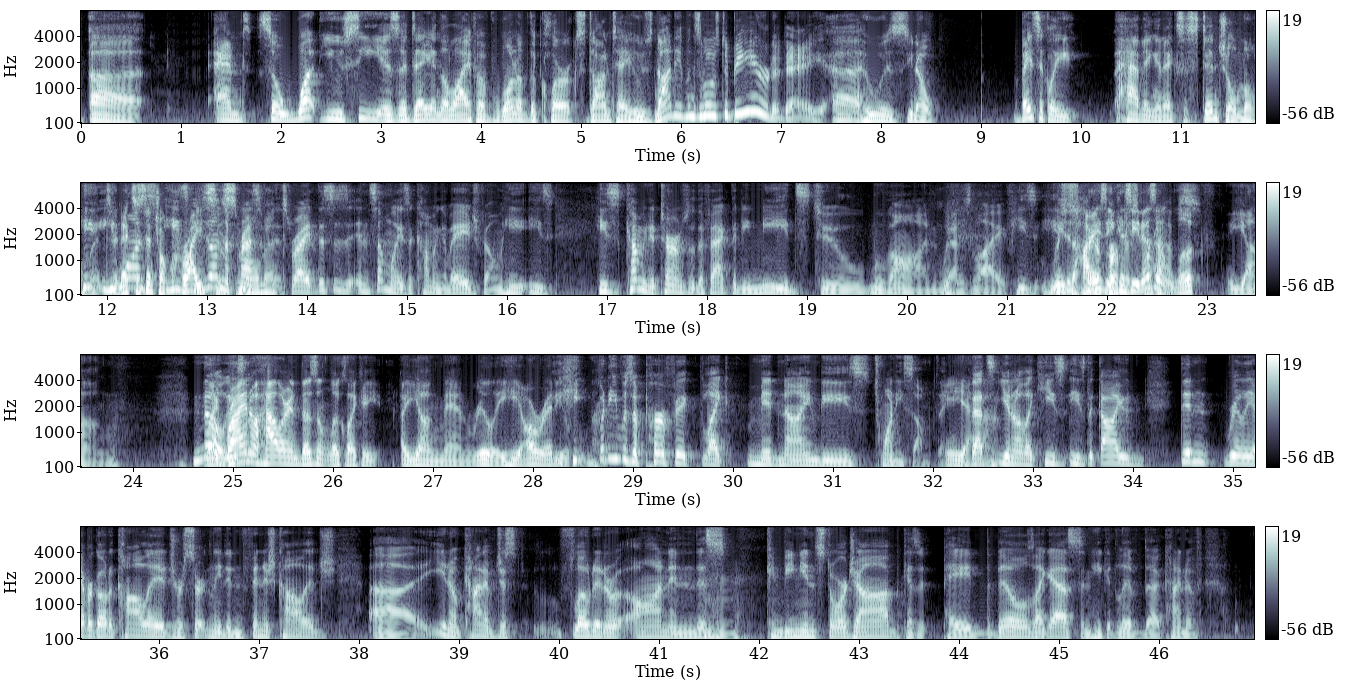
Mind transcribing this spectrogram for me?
Yeah. And so, what you see is a day in the life of one of the clerks, Dante, who's not even supposed to be here today, uh, who is, you know, basically having an existential moment, an wants- existential he's- crisis he's on the moment. right? This is in some ways a coming of age film. He, he's he's coming to terms with the fact that he needs to move on with Yeah. his life. He's he's Which He's is crazy because he doesn't perhaps. look young. No like Brian O'Halloran doesn't look like a, a young man. Really, he already. he, but he was a perfect like mid '90s twenty something. Yeah. that's you know like he's he's the guy who didn't really ever go to college or certainly didn't finish college. Uh, you know, kind of just floated on in this Mm-hmm. convenience store job because it paid the bills, I guess, and he could live the kind of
